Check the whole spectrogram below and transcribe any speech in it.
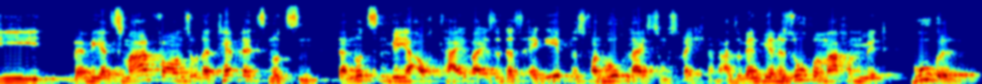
die, wenn wir jetzt Smartphones oder Tablets nutzen, dann nutzen wir ja auch teilweise das Ergebnis von Hochleistungsrechnern. Also wenn wir eine Suche machen mit Google,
